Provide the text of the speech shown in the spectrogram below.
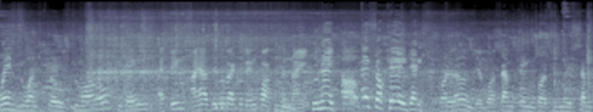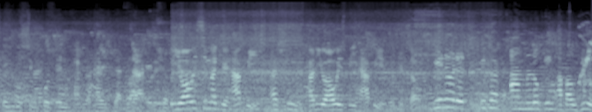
When you want to go? Tomorrow? Today? I think I have to go back to Bangkok tonight Tonight? Oh, it's okay. That is for learn. There was something for to me, something you should put in the head that exactly but you always seem like you're happy I see. how do you always be happy with yourself You know that because I'm looking about you.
